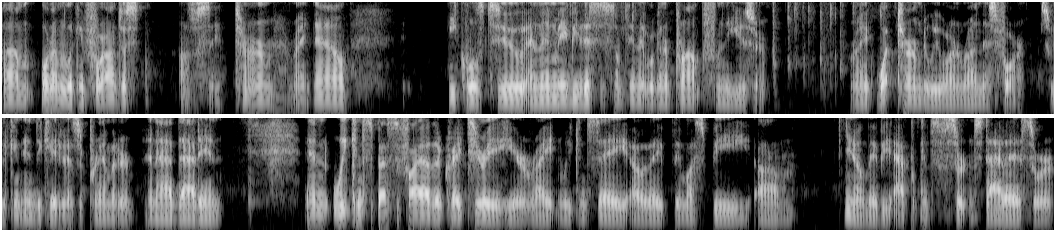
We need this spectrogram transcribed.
Um, what I'm looking for, I'll just I'll just say term right now equals to, and then maybe this is something that we're going to prompt from the user. right? What term do we want to run this for? So we can indicate it as a parameter and add that in. And we can specify other criteria here, right? And we can say, oh, they, they must be, um, you know, maybe applicants of certain status, or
